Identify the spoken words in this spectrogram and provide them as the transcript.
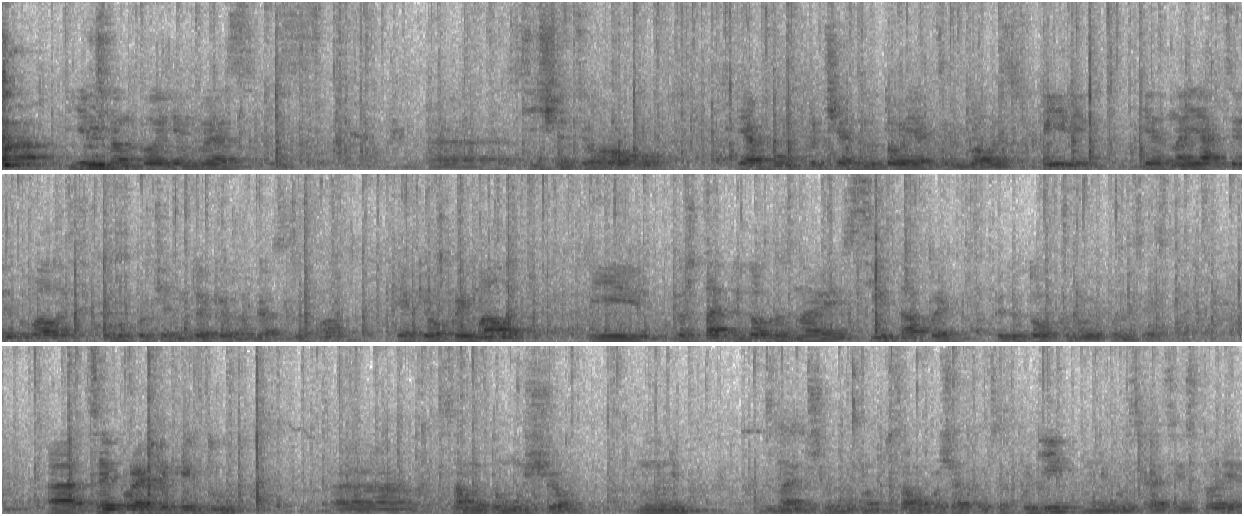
я є член колегії МВС з е, січня цього року. Я був причетний до того, як це відбувалося в Києві. Я знаю, як це відбувалося. Я був причетний до того, як розроблявся закон, як його приймали. І достатньо добре знаю всі етапи підготовки нових поліцейських. Е, Цей проект, який тут, е, саме тому, що ну, мені знаєте, що на самому початку цих подій, мені близька ця історія.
